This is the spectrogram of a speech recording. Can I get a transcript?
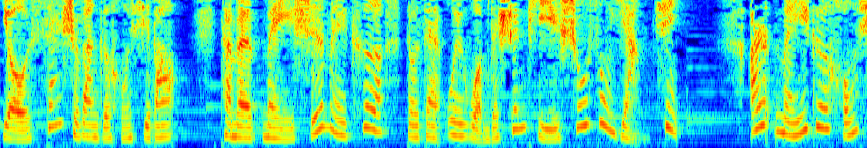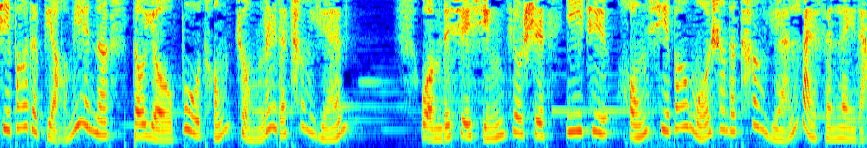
有三十万个红细胞，它们每时每刻都在为我们的身体输送氧气。而每一个红细胞的表面呢，都有不同种类的抗原。我们的血型就是依据红细胞膜上的抗原来分类的。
